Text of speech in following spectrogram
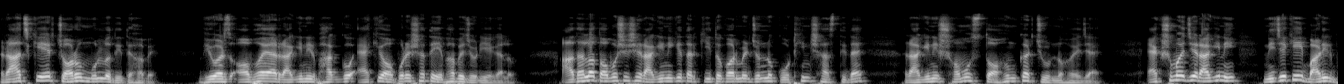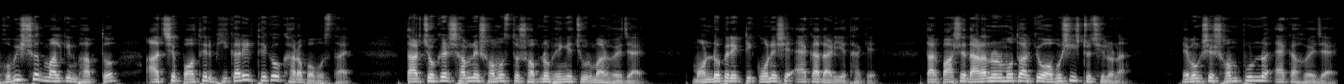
রাজকে এর চরম মূল্য দিতে হবে। ভিউয়ার্স, অভয় আর রাগিনীর ভাগ্য একে অপরের সাথে এভাবে জড়িয়ে গেল। আদালত অবশেষে রাগিনীকে তার কৃতকর্মের জন্য কঠিন শাস্তি দেয়, রাগিনীর সমস্ত অহংকার চূর্ণ হয়ে যায়। একসময় যে রাগিনী নিজেকেই বাড়ির ভবিষ্যৎ মালকিন ভাবত, আজ সে পথের ভিকারির থেকেও খারাপ অবস্থায়। তার চোখের সামনে সমস্ত স্বপ্ন ভেঙে চুরমার হয়ে যায়। মণ্ডপের একটি কোণে সে একা দাঁড়িয়ে থাকে। তার পাশে দাঁড়ানোর মতো আর কেউ অবশিষ্ট ছিল না এবং সে সম্পূর্ণ একা হয়ে যায়।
